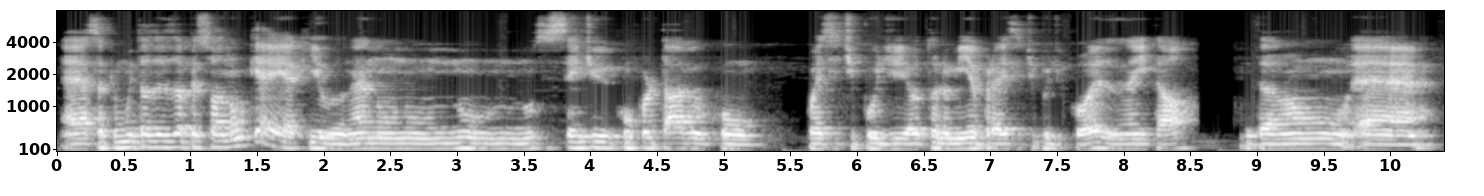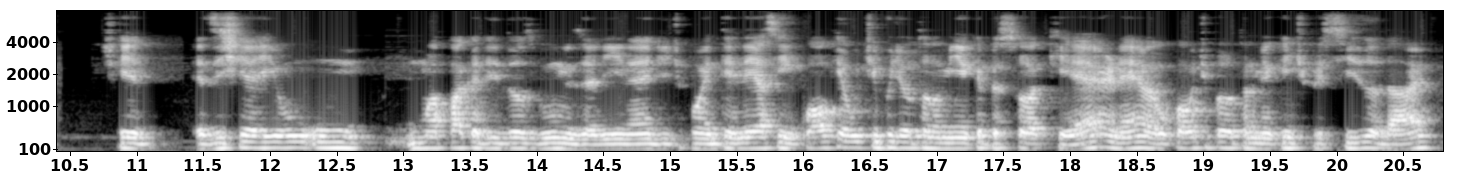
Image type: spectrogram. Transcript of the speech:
é, só que muitas vezes a pessoa não quer aquilo, né? Não, não, não, não se sente confortável com, com esse tipo de autonomia para esse tipo de coisa, né? E tal. Então, é, acho que existe aí um, um uma faca de dois gumes ali, né? De, tipo, entender, assim, qual que é o tipo de autonomia que a pessoa quer, né? Ou qual tipo de autonomia que a gente precisa dar,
